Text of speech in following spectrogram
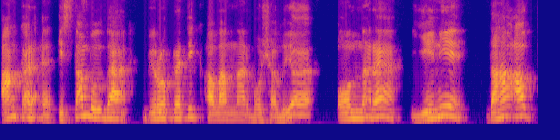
Ankara, e, İstanbul'da bürokratik alanlar boşalıyor. Onlara yeni daha alt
